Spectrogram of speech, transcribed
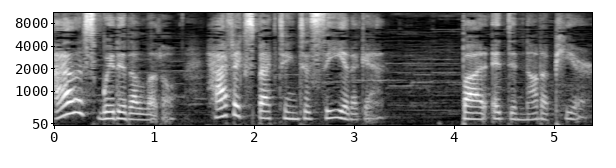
Alice waited a little, half expecting to see it again. But it did not appear,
